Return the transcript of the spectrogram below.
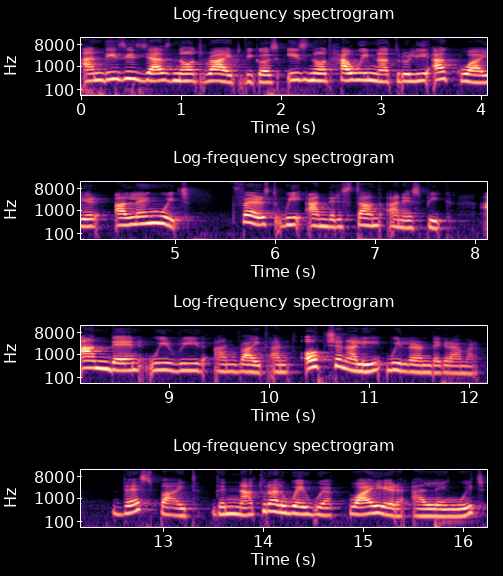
And this is just not right because it's not how we naturally acquire a language. First, we understand and speak, and then we read and write, and optionally, we learn the grammar. Despite the natural way we acquire a language,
